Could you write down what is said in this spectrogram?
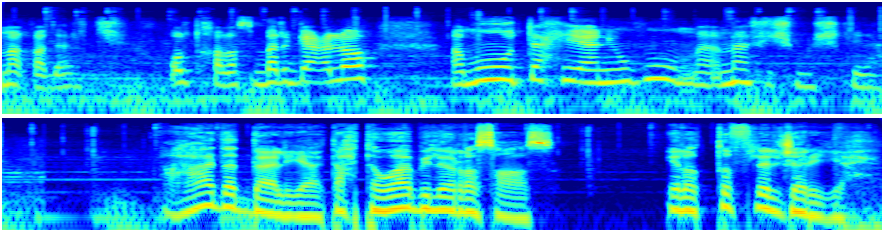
ما قدرت. قلت خلاص برجع له أموت أحياني وهو ما, ما فيش مشكلة. عادت داليا تحت وابل الرصاص إلى الطفل الجريح.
